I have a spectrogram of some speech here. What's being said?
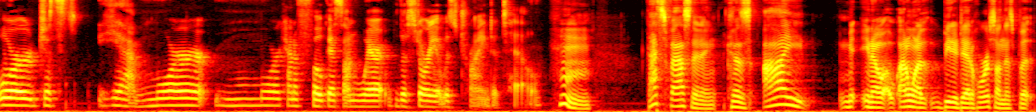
or just yeah more more kind of focus on where the story it was trying to tell Hmm. That's fascinating because I, you know, I don't want to beat a dead horse on this, but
